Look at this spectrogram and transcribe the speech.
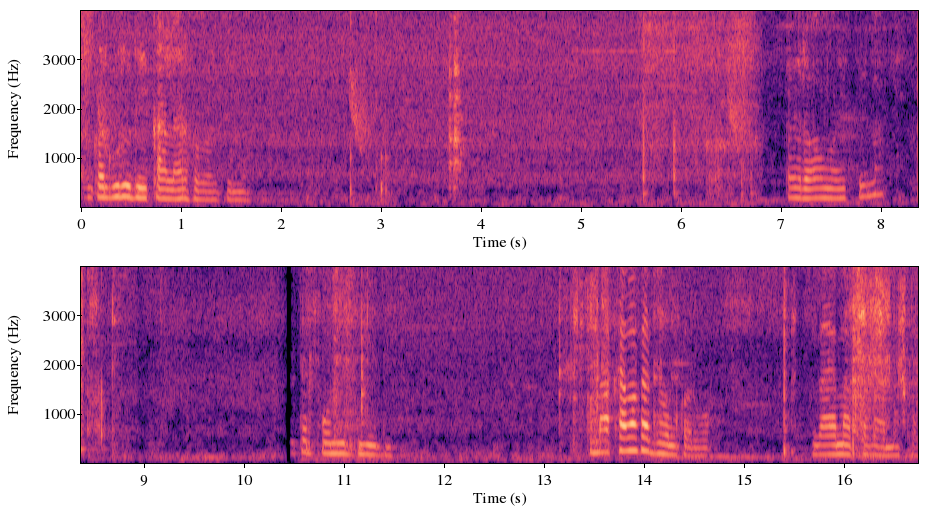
লঙ্কার গুঁড়ো দিয়ে কালার হওয়ার জন্য। রং হয়েছে না? ভিতর পনির দিয়ে দিই। মাখা মাখা ঝোল করব। গায়ে মাখা গায়ে মাখা।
